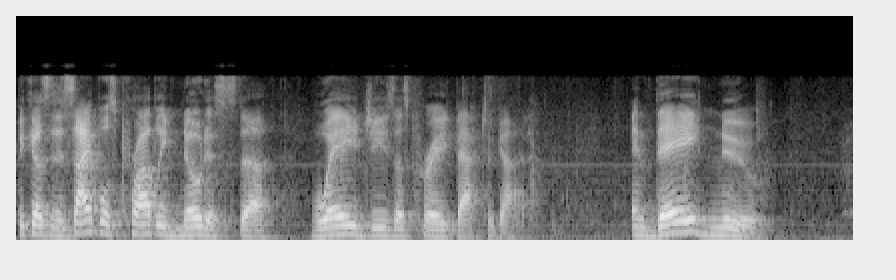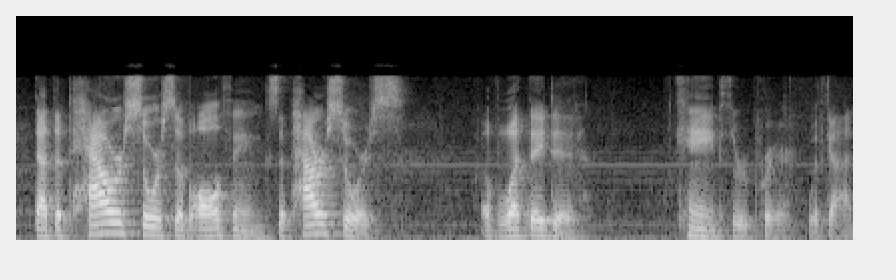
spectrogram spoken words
because the disciples probably noticed the way Jesus prayed back to God. And they knew that the power source of all things, the power source of what they did, came through prayer with God.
